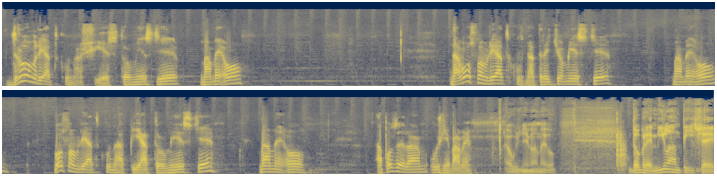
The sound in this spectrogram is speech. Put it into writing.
V druhom riadku na šiestom mieste máme O. Na 8. riadku na treťom mieste máme O. V 8. riadku na 5. mieste máme O. A pozerám, už nemáme. A už nemáme O. Dobre, Milan píše,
